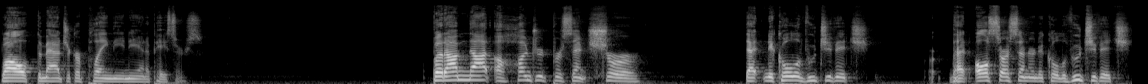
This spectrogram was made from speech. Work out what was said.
while the Magic are playing the Indiana Pacers. But I'm not 100% sure that Nikola Vucevic, that All Star center Nikola Vucevic,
